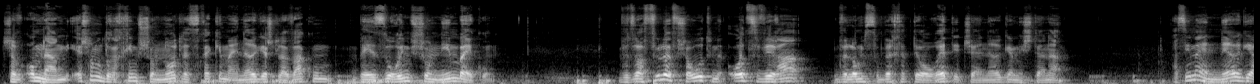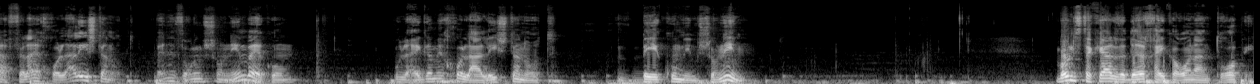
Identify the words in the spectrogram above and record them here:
עכשיו, אמנם, יש לנו דרכים שונות לשחק עם האנרגיה של הוואקום באזורים שונים ביקום. וזו אפילו אפשרות מאוד סבירה ולא מסובכת תאורטית שהאנרגיה משתנה. אז אם האנרגיה האפלה יכולה להשתנות בין אזורים שונים ביקום, אולי גם יכולה להשתנות ביקומים שונים. בואו נסתכל על זה דרך העיקרון האנתרופי.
